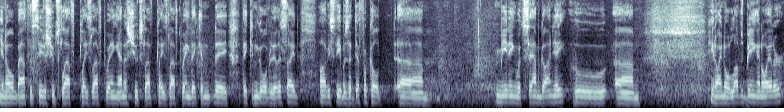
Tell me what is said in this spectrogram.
you know, Athanasiou shoots left, plays left wing. Ennis shoots left, plays left wing. They can they they can go over the other side. Obviously, it was a difficult um, meeting with Sam Gagne, who um, you know, I know loves being an Oiler,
